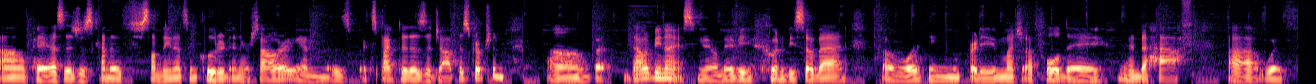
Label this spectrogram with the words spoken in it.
uh, pay us. is just kind of something that's included in our salary and is expected as a job description. Um, but that would be nice. You know, maybe it wouldn't be so bad of working pretty much a full day and a half uh, with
